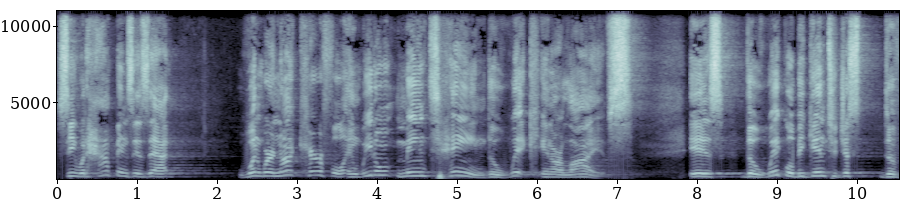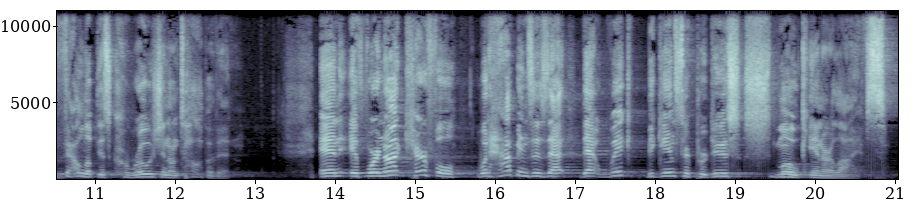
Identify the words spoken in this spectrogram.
See, what happens is that when we're not careful and we don't maintain the wick in our lives, is the wick will begin to just develop this corrosion on top of it. And if we're not careful, what happens is that that wick begins to produce smoke in our lives.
